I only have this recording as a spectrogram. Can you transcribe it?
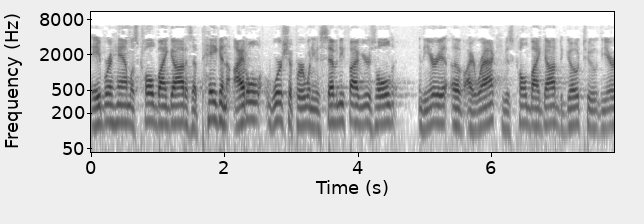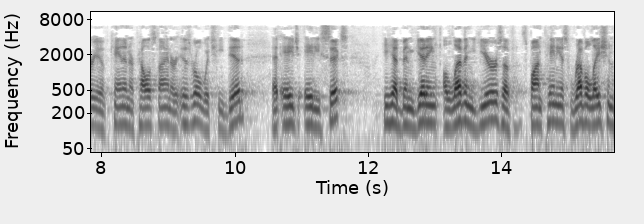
Abraham was called by God as a pagan idol worshiper when he was 75 years old in the area of Iraq. He was called by God to go to the area of Canaan or Palestine or Israel, which he did at age 86. He had been getting 11 years of spontaneous revelation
